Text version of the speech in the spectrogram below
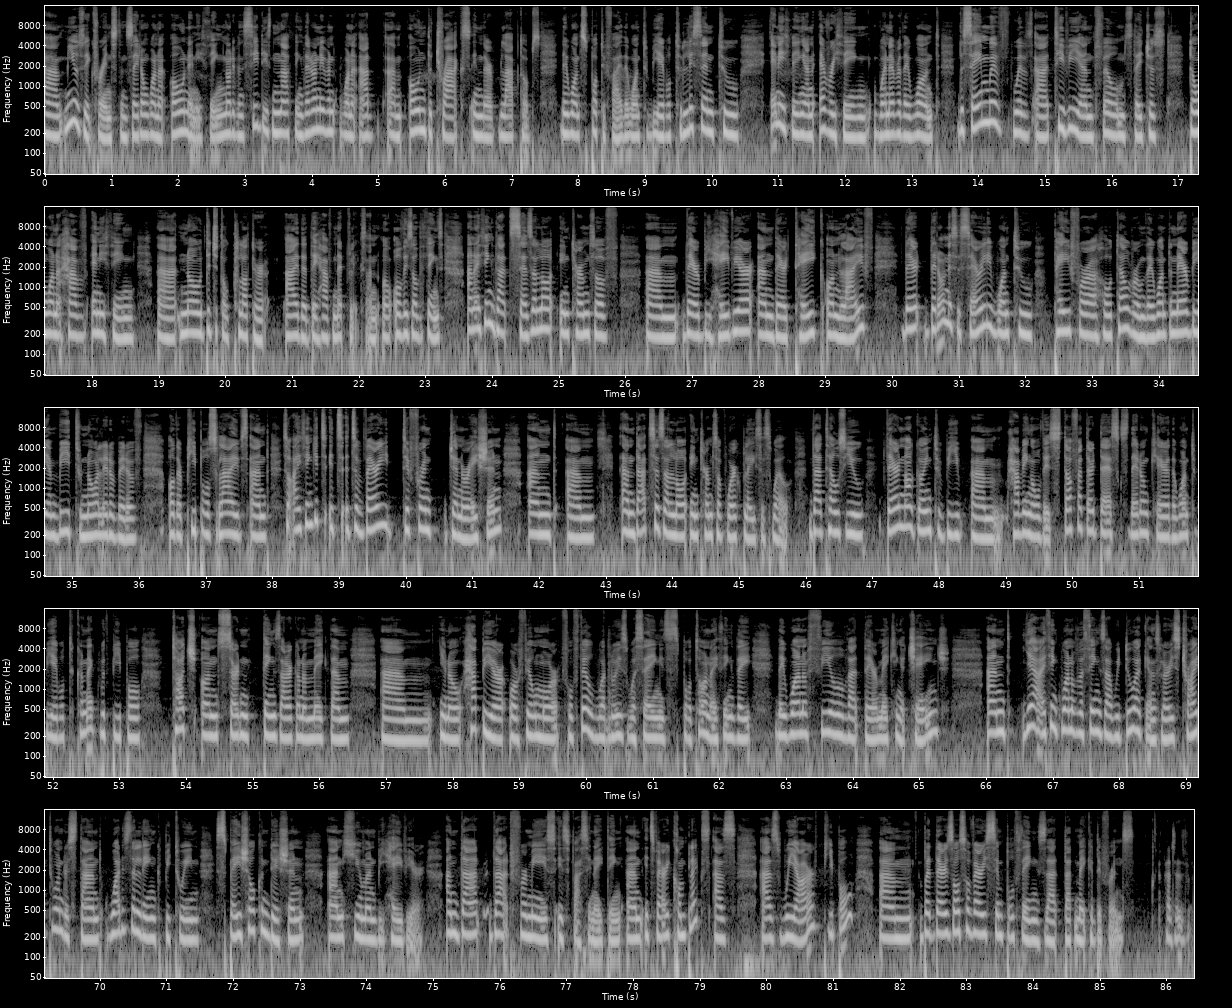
uh, music, for instance, they don't want to own anything, not even CDs, nothing. They don't even want to add um, own the tracks in their laptops. They want Spotify. They want to be able to listen to anything and everything whenever they want. The same with with uh, TV and films. They just don't want to have anything, uh, no digital clutter either. They have Netflix and all, all, these other things, and I think that says a lot in terms of um, their behavior and their take on life. They they don't necessarily want to pay for a hotel room. They want an Airbnb to know a little bit of other people's lives, and so I think it's it's it's a very different generation, and um, and that says a lot in terms of workplace as well. That tells you they're not going to be um, having all this stuff at their desks. They don't care. They want to be able to connect with people, touch on certain things that are going to make them, um, you know, happier or feel more fulfilled. What Louise was saying is spot on. I think they they want to feel that they are making a change. And yeah, I think one of the things that we do at Gensler is try to understand what is the link between spatial condition and human behavior. And that that for me is, is fascinating. And it's very complex as as we are people. Um, but there's also very simple things that, that make a difference.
